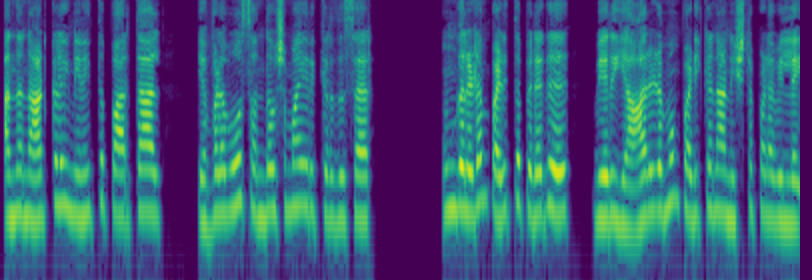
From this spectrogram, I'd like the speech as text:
அந்த நாட்களை நினைத்து பார்த்தால் எவ்வளவோ சந்தோஷமாயிருக்கிறது சார். உங்களிடம் படித்த பிறகு வேறு யாரிடமும் படிக்க நான் இஷ்டப்படவில்லை.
